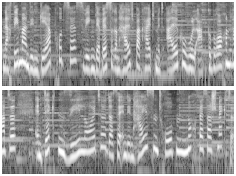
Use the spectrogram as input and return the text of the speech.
Nachdem man den Gärprozess wegen der besseren Haltbarkeit mit Alkohol abgebrochen hatte, entdeckten Seeleute, dass er in den heißen Tropen noch besser schmeckte.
